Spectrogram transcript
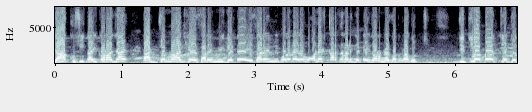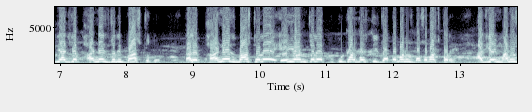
যা খুশি তাই করা যায়। তার জন্য আজকে এসআরএমবি গেটে এসআরএমবি বলে না, এরকম অনেক কারখানার গেটে এই ধরনের ঘটনা ঘটছে। দ্বিতীয়ত হচ্ছে, যদি আজকে ফার্নেস যদি বাস্ট হতো, তাহলে ফার্নেস বাস্ট হলে এই অঞ্চলে পুকুরপাড় বস্তি যত মানুষ বসবাস করে, আজকে এই মানুষ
